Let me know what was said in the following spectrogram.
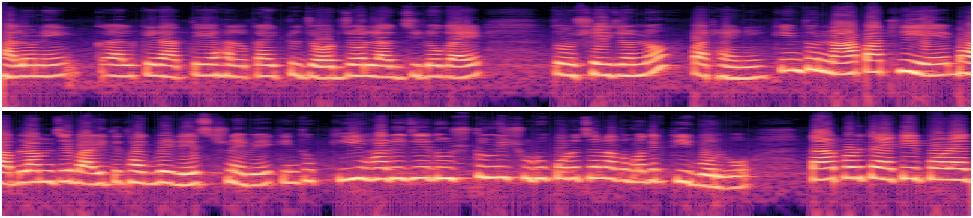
ভালো নেই। কালকে রাতে হালকা একটু জ্বর জ্বর লাগছিল গায়ে তো সেই জন্য পাঠায়নি কিন্তু না পাঠিয়ে ভাবলাম যে বাড়িতে থাকবে রেস্ট নেবে। কিন্তু কি হারে যে দুষ্টুমি শুরু করেছে না তোমাদের কি বলব? তারপরে তো একের পর এক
